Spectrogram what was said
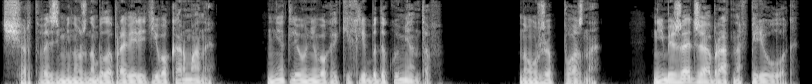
Черт возьми, нужно было проверить его карманы. Нет ли у него каких-либо документов? Но уже поздно. Не бежать же обратно в переулок.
